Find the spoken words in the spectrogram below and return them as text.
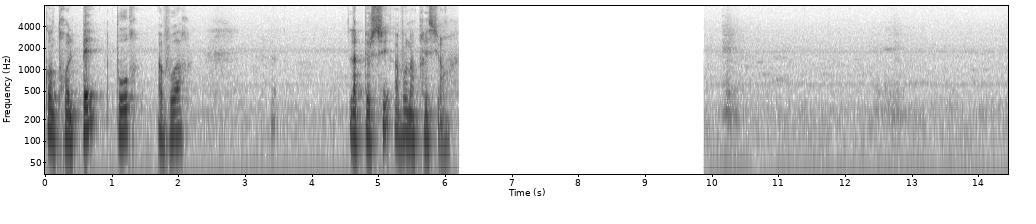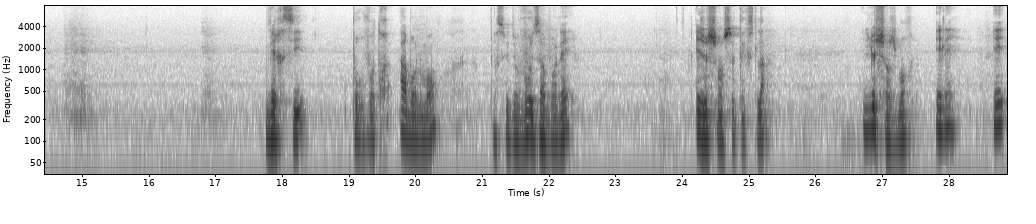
CTRL P pour avoir l'aperçu à vos impression. Merci pour votre abonnement. Merci de vous abonner. Et je change ce texte-là. Le changement, il est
